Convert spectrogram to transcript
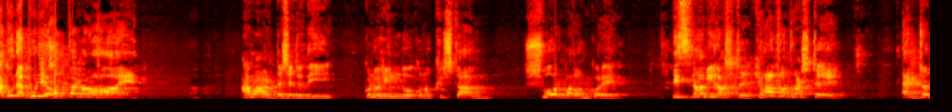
আগুনে পুড়িয়ে হত্যা করা হয়। আমার দেশে যদি কোনো হিন্দু, কোনো খ্রিস্টান শুয়োর পালন করে, ইসলামী রাষ্ট্রে, খেলাফত রাষ্ট্রে একজন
